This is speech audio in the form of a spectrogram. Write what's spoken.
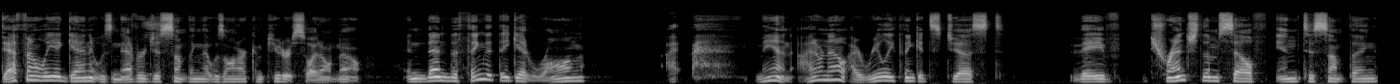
definitely again it was never just something that was on our computers, so I don't know. And then the thing that they get wrong, I man, I don't know. I really think it's just they've trenched themselves into something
